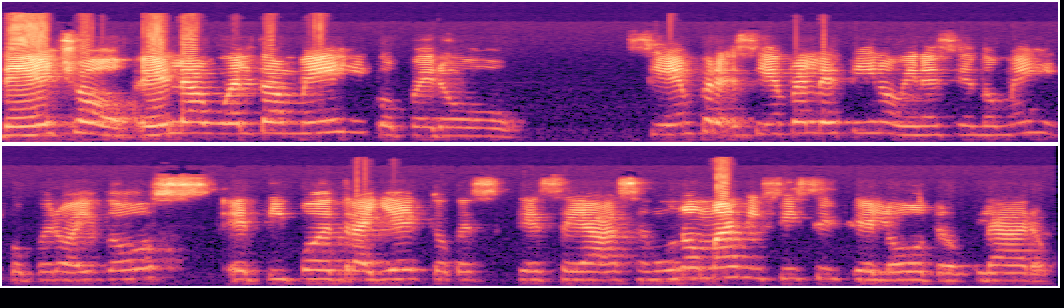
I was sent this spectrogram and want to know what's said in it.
hecho, es la vuelta a México, pero siempre, siempre el destino viene siendo México, pero hay dos eh, tipos de trayectos que, se hacen. Uno más difícil que el otro, claro,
